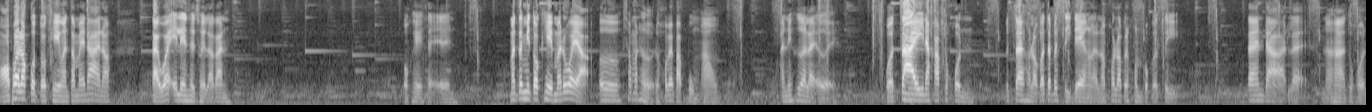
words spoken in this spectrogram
อ๋อเพราะเรากดตัวเคมันจะไม่ได้เนาะแต่ว่าเอเลนเฉยๆแล้วกัน โอเคใส่เอเลนมันจะมีตัวเคมาด้วยอะเออช่างมาเถอะเดี๋ยวเขาไปปรับปรุงเอา อันนี้คืออะไรเอ่ยหัวใจนะครับ ทุกคนหัวใจของเราก็จะเป็นสีแดงแหละเนอะเพราะเราเป็นคนปกติแตนดาร์ดแหละนะฮะทุกคน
